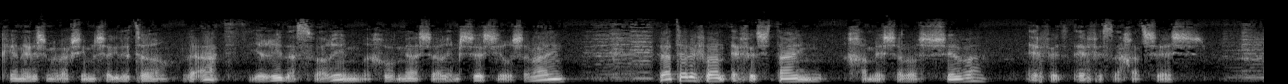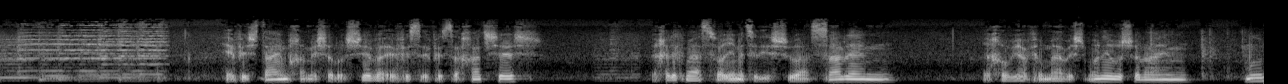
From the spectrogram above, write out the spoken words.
כן, אלה שמבקשים לשגד יותר לאט, יריד הספרים, רחוב מאה שערים שש ירושלים. והטלפון 02 537 0016 02 537 0016 וחלק מהספרים אצל ישוע סלם, רחוב יפו 108 ירושלים, מול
